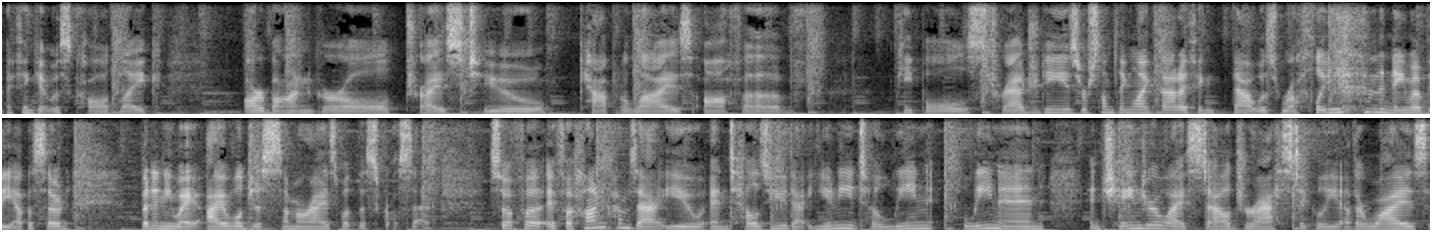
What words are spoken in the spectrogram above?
I think it was called like Arbonne Girl tries to capitalize off of people's tragedies or something like that. I think that was roughly the name of the episode. But anyway, I will just summarize what this girl said. So if a if a hun comes at you and tells you that you need to lean lean in and change your lifestyle drastically, otherwise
